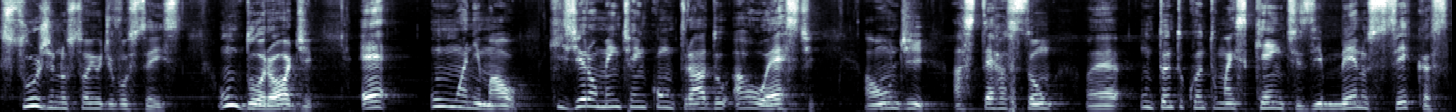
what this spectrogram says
surge no sonho de vocês. Um dorode é um animal que geralmente é encontrado a oeste, onde as terras são é, um tanto quanto mais quentes e menos secas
